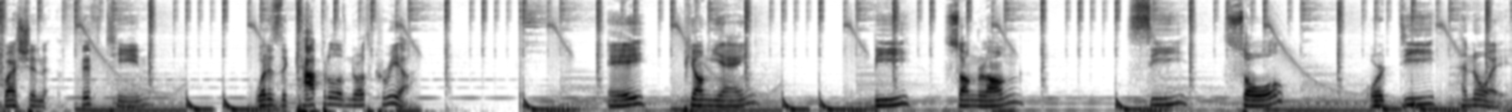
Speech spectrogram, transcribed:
Question 15. What is the capital of North Korea? A. Pyongyang. B. Songlong. C. Seoul. Or D. Hanoi.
